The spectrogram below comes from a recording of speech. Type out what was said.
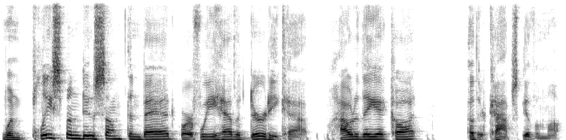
When policemen do something bad, or if we have a dirty cop, how do they get caught? Other cops give them up.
